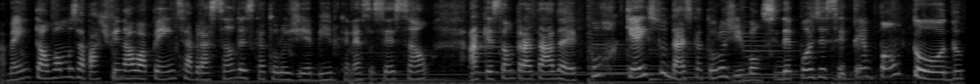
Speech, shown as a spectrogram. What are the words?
Amém? Então vamos à parte final, o apêndice abraçando a escatologia bíblica. Nessa sessão, a questão tratada é por que estudar escatologia? Bom, se depois desse tempão todo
